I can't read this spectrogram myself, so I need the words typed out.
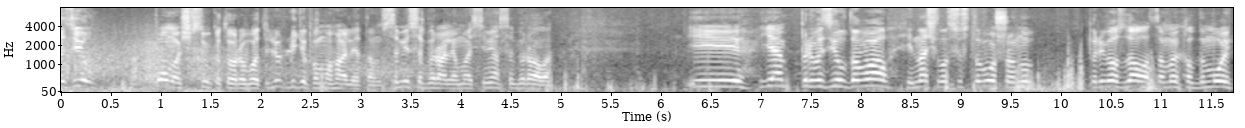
возил помощь всю, которую вот лю- люди помогали, там, сами собирали, моя семья собирала. И я им привозил, давал, и началось все с того, что, ну, привез, дал, а сам ехал домой,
